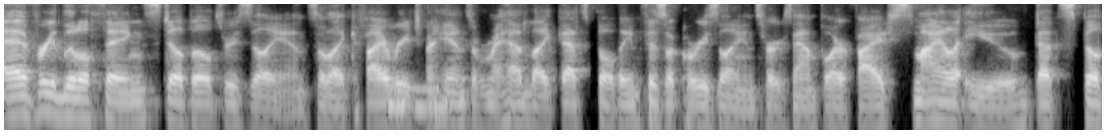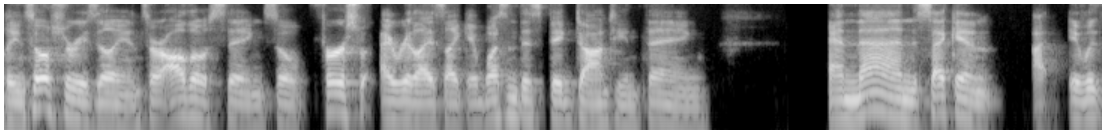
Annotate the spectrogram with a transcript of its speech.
every little thing still builds resilience. So, like if I reach mm-hmm. my hands over my head, like that's building physical resilience, for example, or if I smile at you, that's building social resilience, or all those things. So, first, I realized like it wasn't this big daunting thing, and then second, it was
